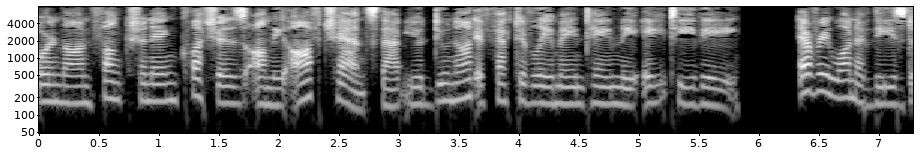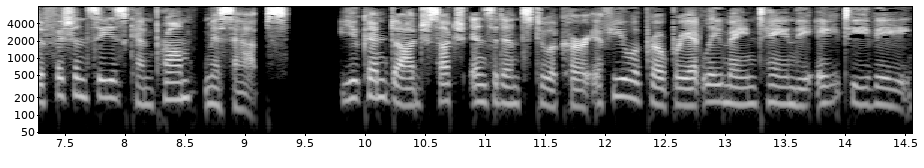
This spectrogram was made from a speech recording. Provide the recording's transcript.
or non functioning clutches on the off chance that you do not effectively maintain the ATV. Every one of these deficiencies can prompt mishaps. You can dodge such incidents to occur if you appropriately maintain the ATV.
